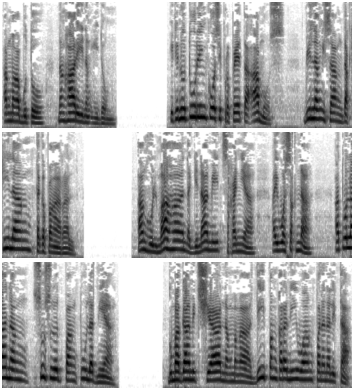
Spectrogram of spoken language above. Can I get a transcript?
ang mga buto ng hari ng Idom. Itinuturing ko si Propeta Amos bilang isang dakilang tagapangaral. Ang hulmahan na ginamit sa kanya ay wasak na at wala nang susunod pang tulad niya. Gumagamit siya ng mga di pangkaraniwang pananalita.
